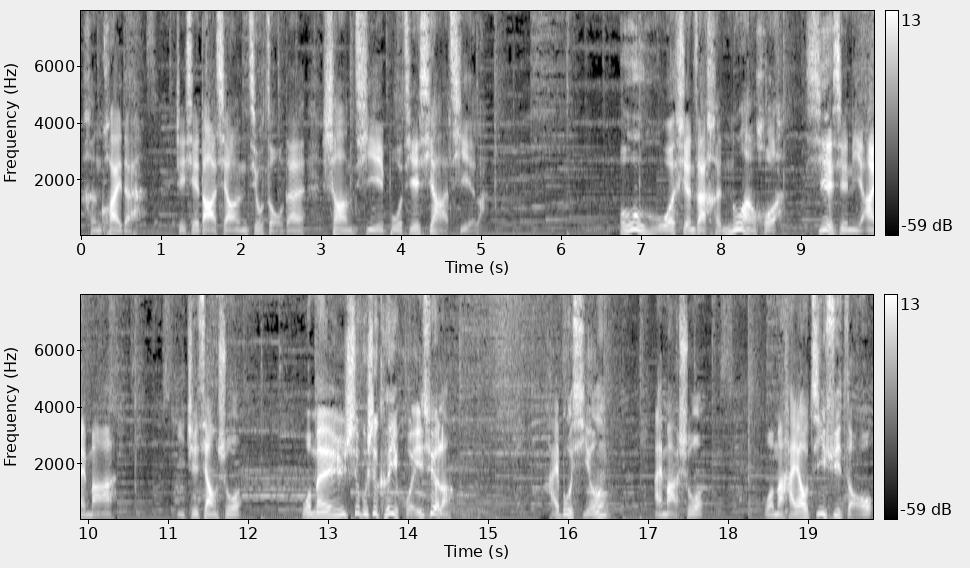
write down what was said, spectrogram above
很快的，这些大象就走得上气不接下气了。哦，我现在很暖和，谢谢你，艾玛。一只象说：“我们是不是可以回去了？”还不行，艾玛说：“我们还要继续走。”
